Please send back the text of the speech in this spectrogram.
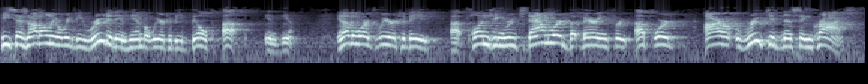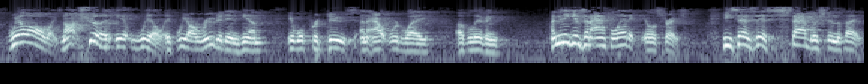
He says not only are we to be rooted in Him, but we are to be built up in Him. In other words, we are to be uh, plunging roots downward, but bearing fruit upward. Our rootedness in Christ will always, not should, it will. If we are rooted in Him, it will produce an outward way of living. And then he gives an athletic illustration. He says this, established in the faith.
